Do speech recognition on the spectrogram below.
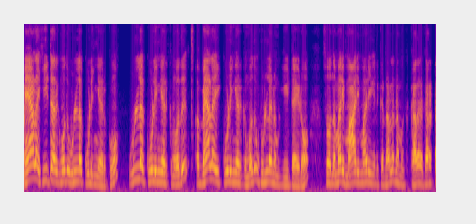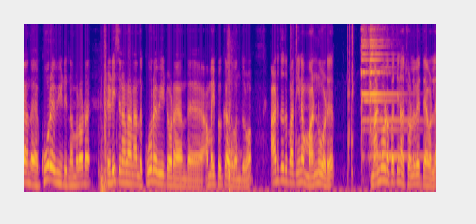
மேலே ஹீட்டாக இருக்கும்போது உள்ளே கூலிங்காக இருக்கும். உள்ளே கூலிங்காக இருக்கும்போது மேலே கூலிங்காக இருக்கும்போது உள்ளே நமக்கு ஹீட் ஆகிடும் ஸோ அந்த மாதிரி மாறி மாறி இருக்கிறனால நமக்கு கதை கரெக்டாக அந்த கூரை வீடு நம்மளோட ட்ரெடிஷ்னலான அந்த கூரை வீட்டோட அந்த அமைப்புக்கு அது வந்துடும் அடுத்தது பார்த்திங்கன்னா மண்ணோடு. மண்ணோட பற்றி நான் சொல்லவே தேவையில்ல.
